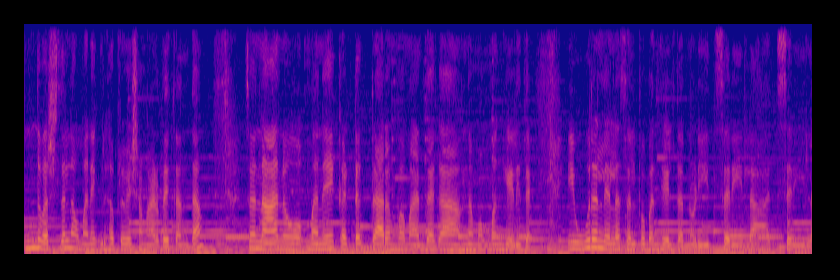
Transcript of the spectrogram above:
ಒಂದು ವರ್ಷದಲ್ಲಿ ನಾವು ಮನೆ ಗೃಹ ಪ್ರವೇಶ ಮಾಡಬೇಕಂತ. ಸೊ ನಾನು ಮನೆ ಕಟ್ಟಕ್ಕೆ ಪ್ರಾರಂಭ ಮಾಡಿದಾಗ ನಮ್ಮಮ್ಮಂಗೆ ಹೇಳಿದೆ, ಈ ಊರಲ್ಲೆಲ್ಲ ಸ್ವಲ್ಪ ಬಂದು ಹೇಳ್ತಾರೆ ನೋಡಿ, ಇದು ಸರಿ ಇಲ್ಲ, ಅದು ಸರಿ ಇಲ್ಲ,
